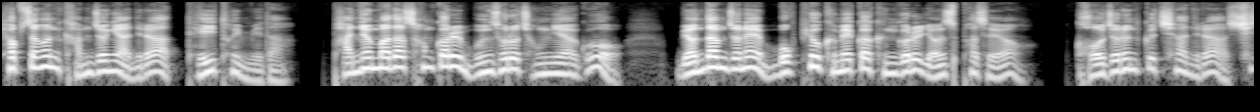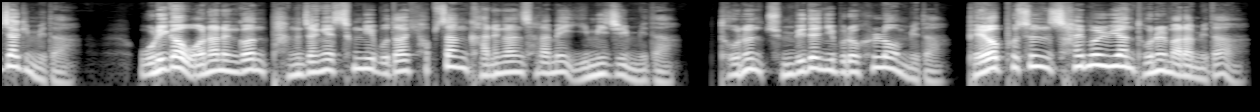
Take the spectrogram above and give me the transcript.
협상은 감정이 아니라 데이터입니다. 반년마다 성과를 문서로 정리하고 면담 전에 목표 금액과 근거를 연습하세요. 거절은 끝이 아니라 시작입니다. 우리가 원하는 건 당장의 승리보다 협상 가능한 사람의 이미지입니다. 돈은 준비된 입으로 흘러옵니다. 베어풋은 삶을 위한 돈을 말합니다.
